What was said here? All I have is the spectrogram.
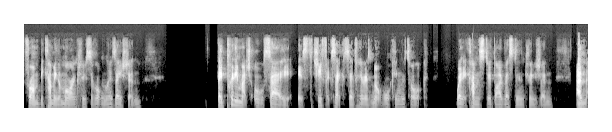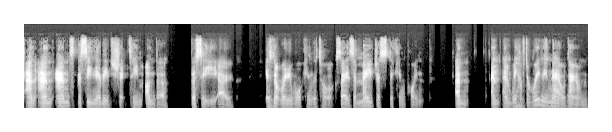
from becoming a more inclusive organization. They pretty much all say it's the chief executive who is not walking the talk when it comes to diversity and inclusion and and and and the senior leadership team under the ceo is not really walking the talk. So it's a major sticking point. Um, and and we have to really nail down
